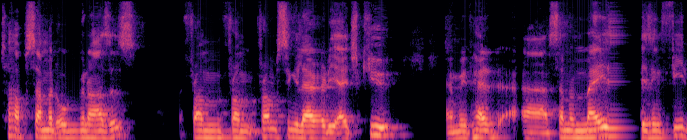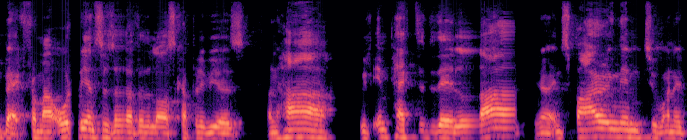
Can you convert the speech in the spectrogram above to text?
top summit organizers from from from Singularity HQ and we've had uh, some amazing feedback from our audiences over the last couple of years on how we've impacted their lives, you know, inspiring them to want to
